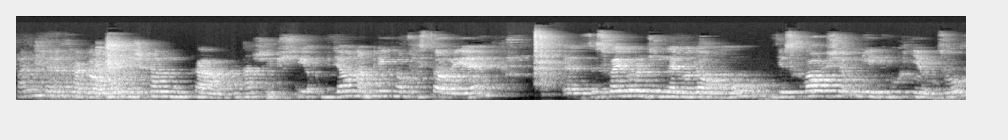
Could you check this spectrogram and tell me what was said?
Pani Teresa Gołą, mieszkanka naszej wsi, opowiedziała nam piękną historię ze swojego rodzinnego domu, gdzie schowało się u niej dwóch Niemców.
